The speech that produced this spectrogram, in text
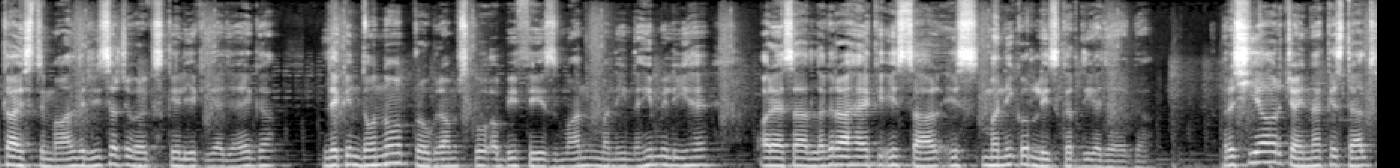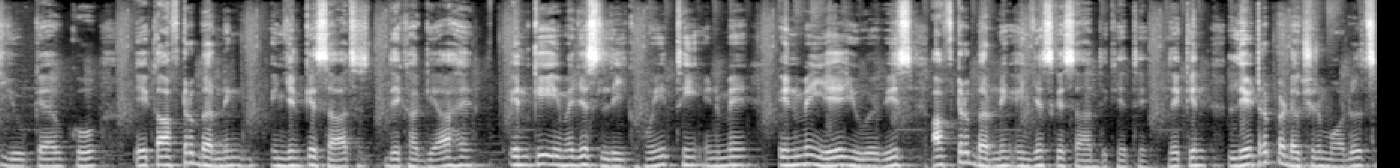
का इस्तेमाल रिसर्च वर्क्स के लिए किया जाएगा, लेकिन दोनों प्रोग्राम्स को अभी फ़ेज़ वन मनी नहीं मिली है और ऐसा लग रहा है कि इस साल इस मनी को रिलीज़ कर दिया जाएगा। रशिया और चाइना के स्टेल्थ यू कैब को एक आफ्टर बर्निंग इंजन के साथ देखा गया है। इनकी इमेजेस लीक हुई थी। इनमें इनमें ये यूएवीज आफ्टर बर्निंग इंजन्स के साथ दिखे थे। लेकिन लेटर प्रोडक्शन मॉडल्स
